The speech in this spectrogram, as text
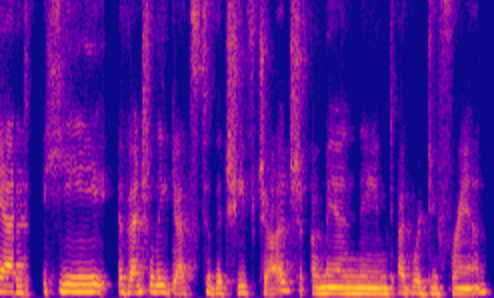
And he eventually gets to the chief judge, a man named Edward Dufresne.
